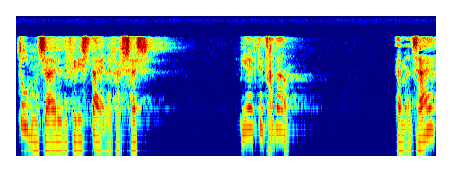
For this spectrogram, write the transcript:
Toen zeiden de Filistijnen, vers 6, wie heeft dit gedaan? En men zei,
